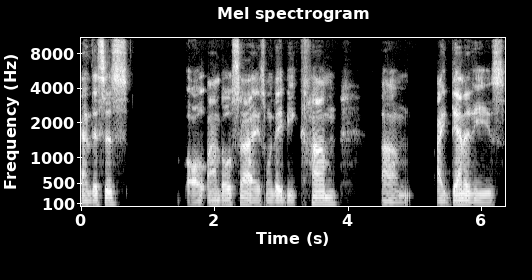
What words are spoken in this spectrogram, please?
and this is all on both sides, when they become um, identities,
